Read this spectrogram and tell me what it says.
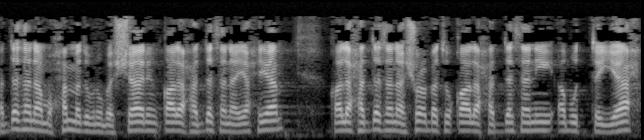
حدثنا محمد بن بشار قال حدثنا يحيى قال حدثنا شعبة قال حدثني أبو التياح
